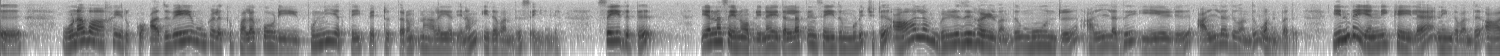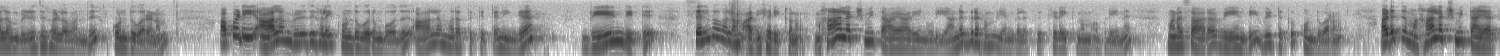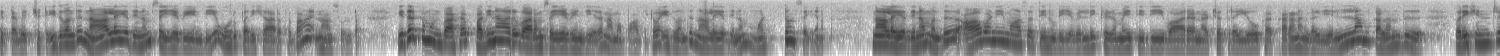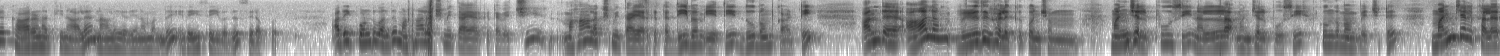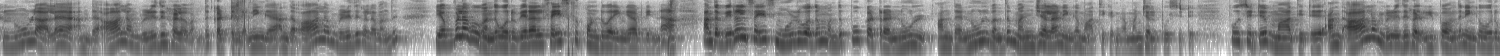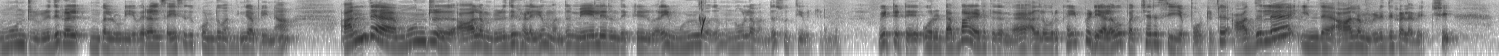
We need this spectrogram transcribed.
உணவாக இருக்கும். அதுவே உங்களுக்கு பல கோடி புண்ணியத்தை பெற்றுத்தரும். நாளைய தினம் இதை வந்து செய்யுங்க. செய்துட்டு என்ன செய்யணும் அப்படின்னா இதெல்லாத்தையும் செய்து முடிச்சுட்டு ஆலம் விழுதுகள் வந்து மூன்று அல்லது ஏழு அல்லது வந்து ஒன்பது. இந்த எண்ணிக்கையில் நீங்கள் வந்து ஆலம் விழுதுகளை வந்து கொண்டு வரணும். அப்படி ஆலம் விழுதுகளை கொண்டு வரும்போது ஆலமரத்துக்கிட்ட நீங்கள் வேண்டிட்டு செல்வ வளம் அதிகரிக்கணும். மகாலட்சுமி தாயாரினுடைய அனுகிரகம் எங்களுக்கு கிடைக்கணும் அப்படின்னு மனசார வேண்டி வீட்டுக்கு கொண்டு வரணும். அடுத்து மகாலட்சுமி தாயார்கிட்ட வச்சுட்டு இது வந்து நாளைய தினம் செய்ய வேண்டிய ஒரு பரிகாரத்தை தான் நான் சொல்கிறேன் இதற்கு முன்பாக பதினாறு வாரம் செய்ய வேண்டியதை நம்ம பார்த்துட்டோம். இது வந்து நாளைய தினம் மட்டும் செய்யணும். நாளைய தினம் வந்து ஆவணி மாதத்தினுடைய வெள்ளிக்கிழமை திதி வார நட்சத்திர யோக கரணங்கள் எல்லாம் கலந்து வருகின்ற காரணத்தினால நாளைய தினம் வந்து இதை செய்வது சிறப்பு. அதை கொண்டு வந்து மகாலட்சுமி தாயார்கிட்ட வச்சு மகாலட்சுமி தாயார்கிட்ட தீபம் ஏற்றி தூபம் காட்டி அந்த ஆலம் விழுதுகளுக்கு கொஞ்சம் மஞ்சள் பூசி நல்லா மஞ்சள் பூசி குங்குமம் வச்சுட்டு மஞ்சள் கலர் நூலால் அந்த ஆலம் விழுதுகளை வந்து கட்டுங்க. நீங்கள் அந்த ஆலம் விழுதுகளை வந்து எவ்வளவு வந்து ஒரு விரல் சைஸ்க்கு கொண்டு வரீங்க அப்படின்னா அந்த விரல் சைஸ் முழுவதும் வந்து பூ கட்டுற நூல் அந்த நூல் வந்து மஞ்சளாக நீங்கள் மாற்றிக்கோங்க மஞ்சள் பூசிட்டு. பூசிட்டு மாற்றிட்டு அந்த ஆழம் விழுதுகள் இப்போ வந்து நீங்கள் ஒரு மூன்று விழுதுகள் உங்களுடைய விரல் சைஸுக்கு கொண்டு வந்தீங்க அப்படின்னா அந்த மூன்று ஆழம் விழுதுகளையும் வந்து மேலிருந்து கீழ் வரை முழுவதும் நூலை வந்து சுற்றி விட்டுடுங்க. விட்டுட்டு ஒரு டப்பா எடுத்துக்கோங்க. அதில் ஒரு கைப்பிடி அளவு பச்சரிசியை போட்டுட்டு அதில் இந்த ஆழம் விழுதுகளை வச்சு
